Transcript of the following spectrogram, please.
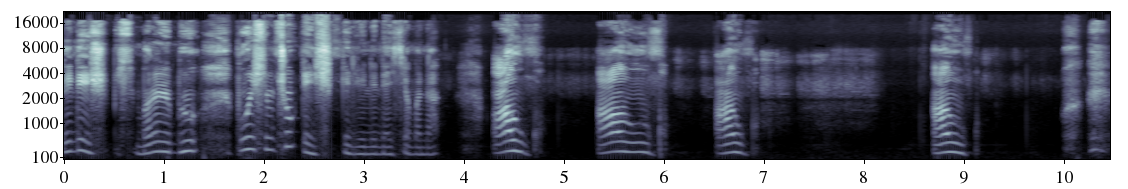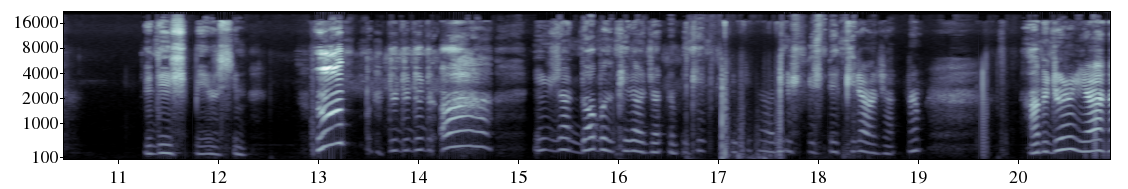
ne değişik isim bana bu, bu isim çok değişik geliyor nedense bana. Avg. Avg. Avg. Avg. ne değişik bir isim. Hop. Dur dur dur. dur. Aa. Ne güzel double kill alacaktım. İki, iki tane üst üste kill alacaktım. Abi durun ya.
